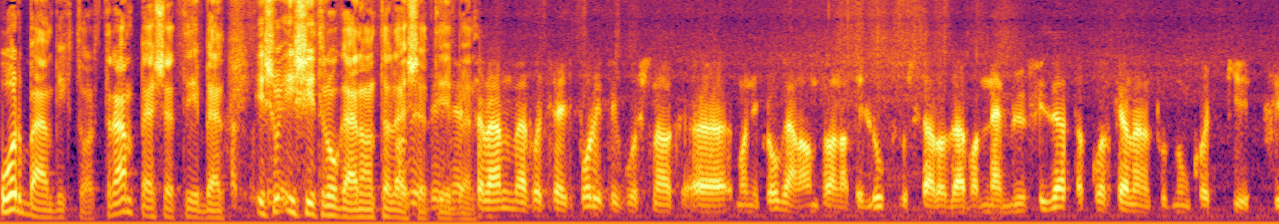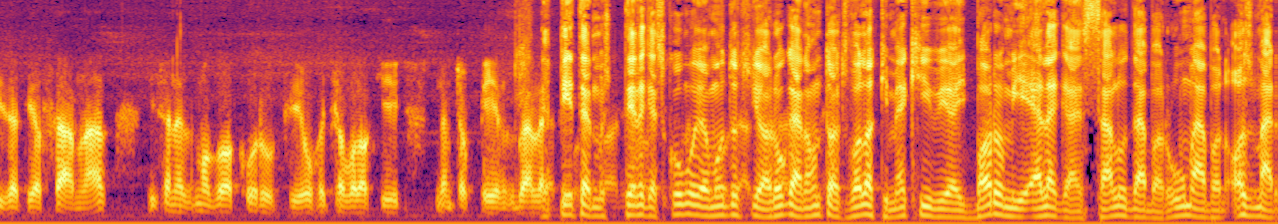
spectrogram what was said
Orbán Viktor, Trump esetében, hát, és, és itt Rogán Antal esetében. Talán, mert hogyha egy politikusnak, mondjuk Rogán Antalnak egy luxusszállodában nem ő fizet, akkor kellene tudnunk, hogy ki fizeti a számlát, hiszen ez maga a korrupció, hogyha valaki nem csak pénzben lehet. Péter, most tényleg ezt komolyan mondod, hogy a Rogán Antalt valaki meghívja egy baromi elegáns szállodában, Rómában, az már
